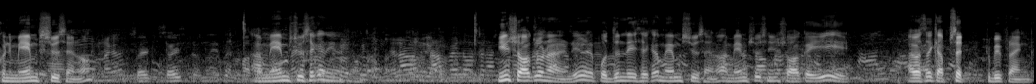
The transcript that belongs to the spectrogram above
కొన్ని మేమ్స్ చూశాను. ఆ మేమ్స్ చూసాక నేను నేను షాక్లో ఉన్నానండి. పొద్దున్న లేచాక మేమ్స్ చూశాను. ఆ మేమ్స్ చూసి నేను షాక్ అయ్యి I was like upset to be frank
